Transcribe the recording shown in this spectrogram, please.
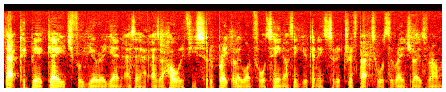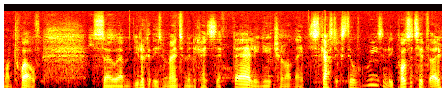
that could be a gauge for euro yen as a as a whole. If you sort of break below 114, I think you're going to sort of drift back towards the range lows around 112. So um, you look at these momentum indicators; they're fairly neutral, aren't they? Stochastic's still reasonably positive though.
